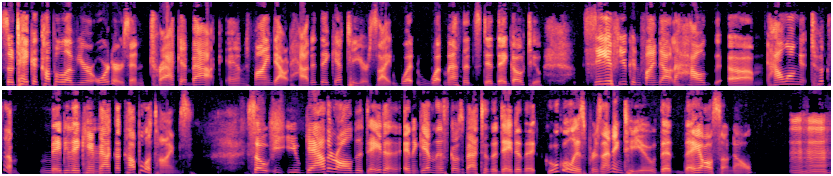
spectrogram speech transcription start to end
So take a couple of your orders and track it back and find out how did they get to your site? What what methods did they go to? See if you can find out how um, how long it took them. Maybe they mm-hmm. came back a couple of times. So you gather all the data, and again, this goes back to the data that Google is presenting to you that they also know. Mm-hmm.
